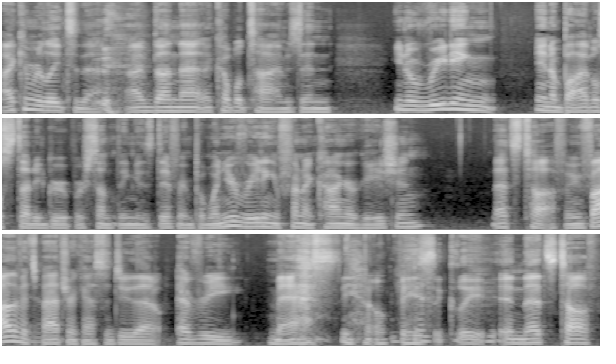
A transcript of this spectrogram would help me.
I can relate to that. I've done that a couple times, and you know, reading in a Bible study group or something is different. But when you're reading in front of a congregation, that's tough. I mean, Father Fitzpatrick has to do that every mass, you know, basically, and that's tough.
